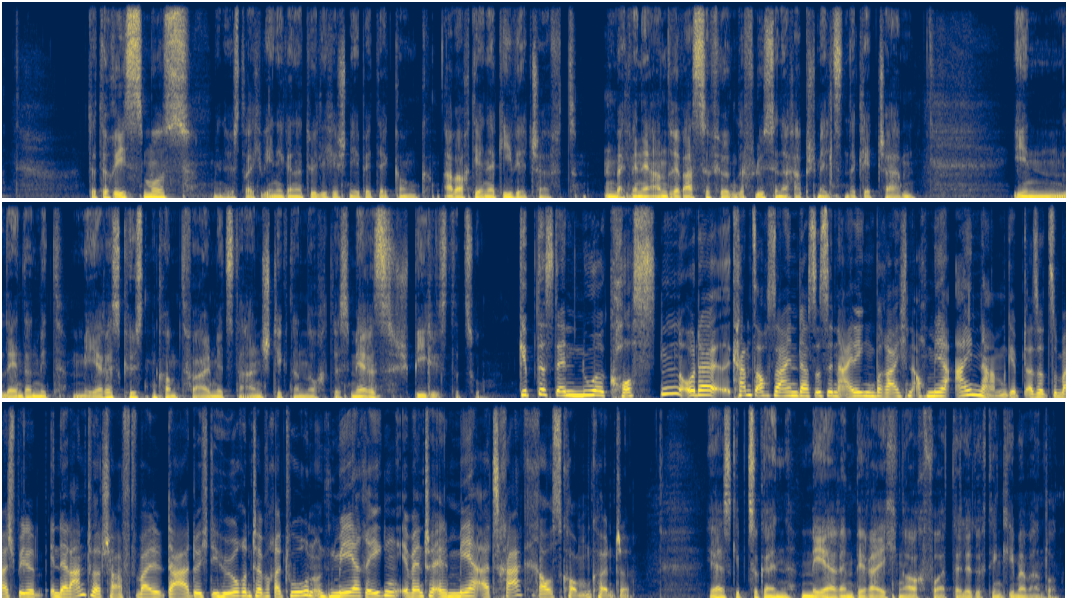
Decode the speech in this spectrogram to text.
der Tourismus, in Österreich weniger natürliche Schneebedeckung, aber auch die Energiewirtschaft, weil wir eine andere Wasserführung der Flüsse nach Abschmelzen der Gletscher haben. In Ländern mit Meeresküsten kommt vor allem jetzt der Anstieg dann noch des Meeresspiegels dazu. Gibt es denn nur Kosten oder kann es auch sein, dass es in einigen Bereichen auch mehr Einnahmen gibt? Also zum Beispiel in der Landwirtschaft, weil da durch die höheren Temperaturen und mehr Regen eventuell mehr Ertrag rauskommen könnte. Ja, es gibt sogar in mehreren Bereichen auch Vorteile durch den Klimawandel.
